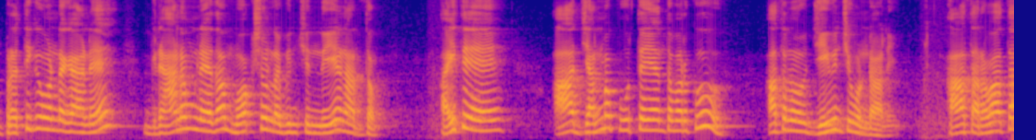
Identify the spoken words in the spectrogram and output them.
బ్రతికి ఉండగానే జ్ఞానం లేదా మోక్షం లభించింది అని అర్థం. అయితే ఆ జన్మ పూర్తయ్యేంత వరకు అతను జీవించి ఉండాలి. ఆ తర్వాత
